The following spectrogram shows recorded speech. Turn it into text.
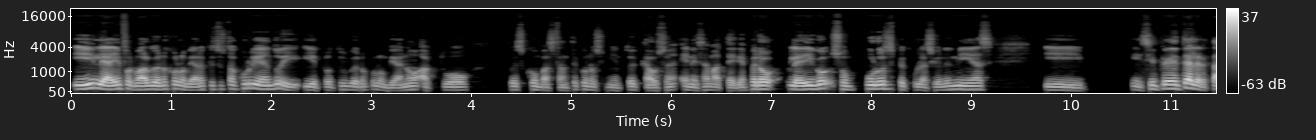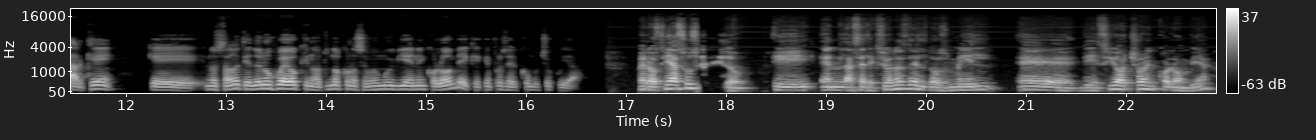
y le ha informado al gobierno colombiano que esto está ocurriendo y, y de pronto el gobierno colombiano actuó pues con bastante conocimiento de causa en esa materia. Pero le digo, son puras especulaciones mías y, y simplemente alertar que, que nos estamos metiendo en un juego que nosotros no conocemos muy bien en Colombia y que hay que proceder con mucho cuidado. Pero sí ha sucedido. Y en las elecciones del 2018 en Colombia,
